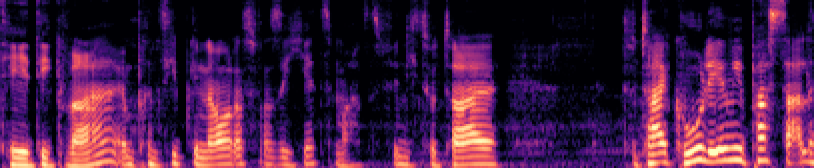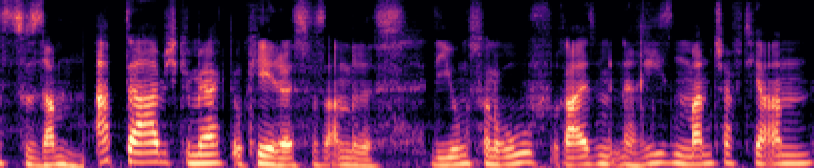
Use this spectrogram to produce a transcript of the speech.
tätig war. Im Prinzip genau das, was ich jetzt mache. Das finde ich total, total cool. Irgendwie passt da alles zusammen. Ab da habe ich gemerkt, okay, da ist was anderes. Die Jungs von Ruf reisen mit einer riesen Mannschaft hier an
